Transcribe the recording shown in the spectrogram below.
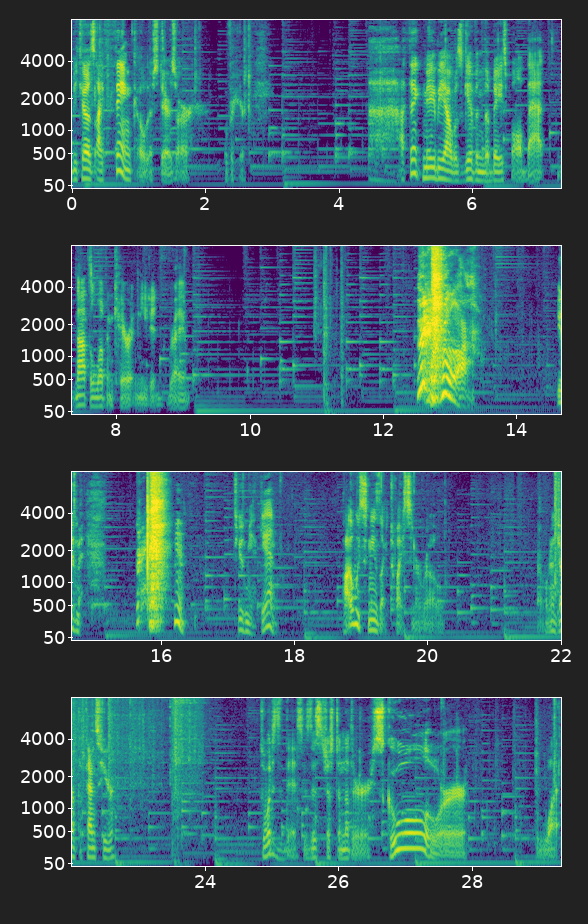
Because I think, oh, the stairs are over here. I think maybe I was given the baseball bat, not the love and care it needed, right? Excuse me. Hmm. Excuse me again. I always sneeze like twice in a row. Alright, we're gonna jump the fence here. So what is this? Is this just another school or what?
